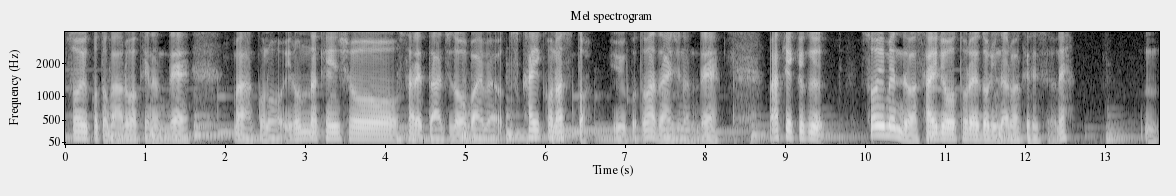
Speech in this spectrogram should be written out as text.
そういうことがあるわけなんでまあこのいろんな検証された自動売買を使いこなすということは大事なんでまあ結局そういう面では裁量トレードになるわけですよね。うん、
